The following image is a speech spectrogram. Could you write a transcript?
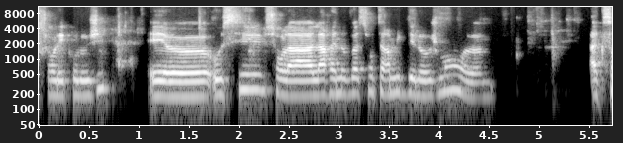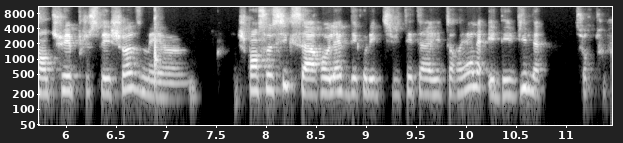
sur l'écologie et aussi sur la, la, rénovation thermique des logements, accentuer plus les choses, mais je pense aussi que ça relève des collectivités territoriales et des villes surtout.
